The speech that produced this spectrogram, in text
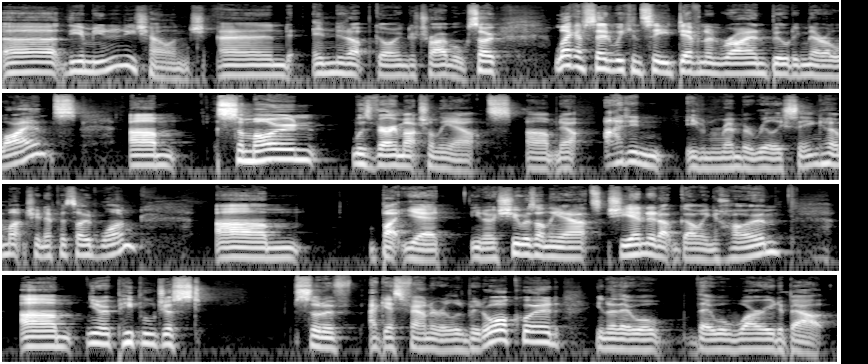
uh, the immunity challenge and ended up going to tribal. So, like I've said, we can see Devon and Ryan building their alliance. Um, Simone was very much on the outs. Um, now, I didn't even remember really seeing her much in episode one. Um, but yeah, you know, she was on the outs. She ended up going home. Um, you know, people just sort of, I guess, found her a little bit awkward. You know, they were they were worried about,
